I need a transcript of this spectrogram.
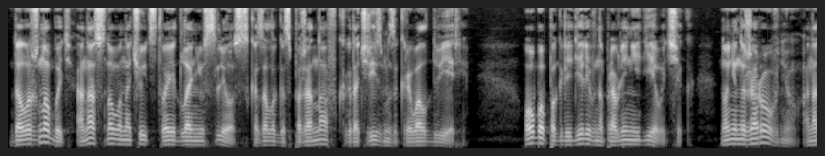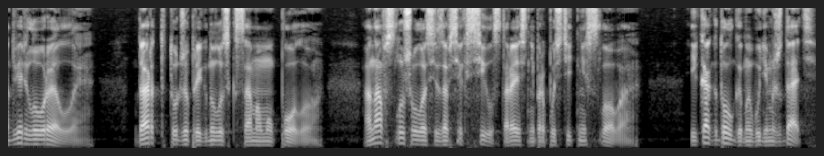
«Должно быть, она снова ночует с твоей дланью слез», сказала госпожа Нав, когда Чризм закрывал дверь. Оба поглядели в направлении девочек, но не на жаровню, а на дверь Лауреллы. Дарт тут же пригнулась к самому полу. Она вслушивалась изо всех сил, стараясь не пропустить ни слова. «И как долго мы будем ждать?»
